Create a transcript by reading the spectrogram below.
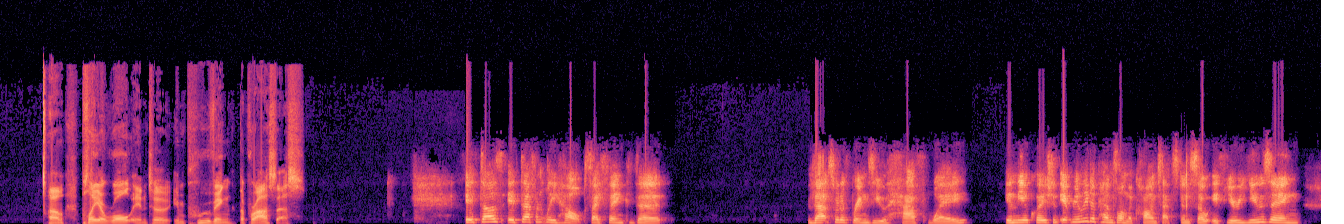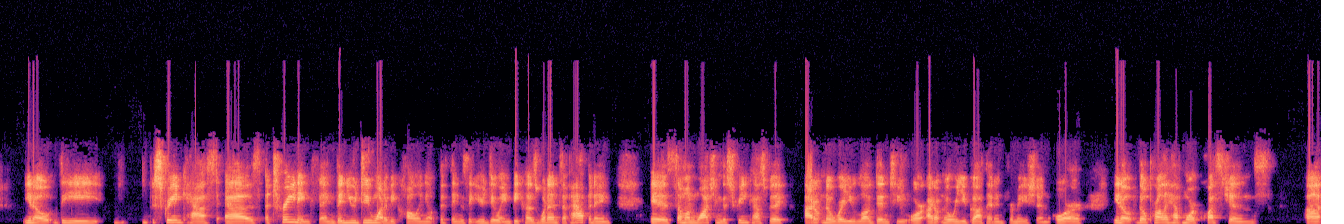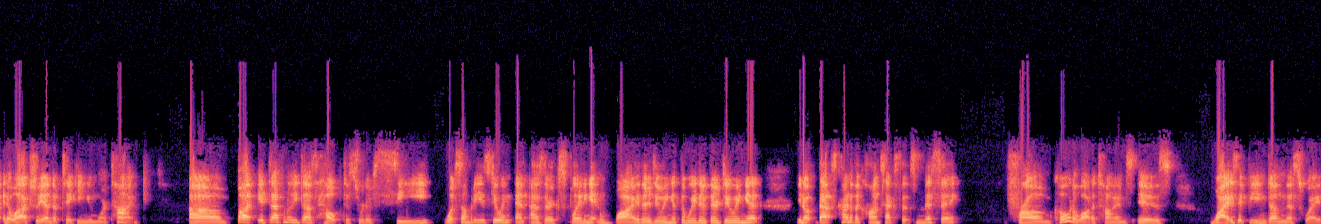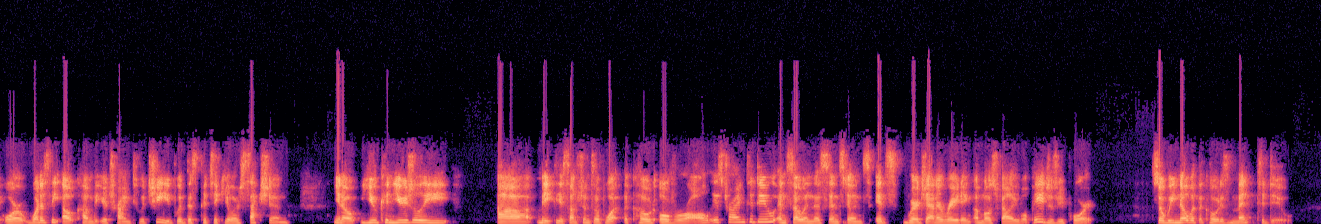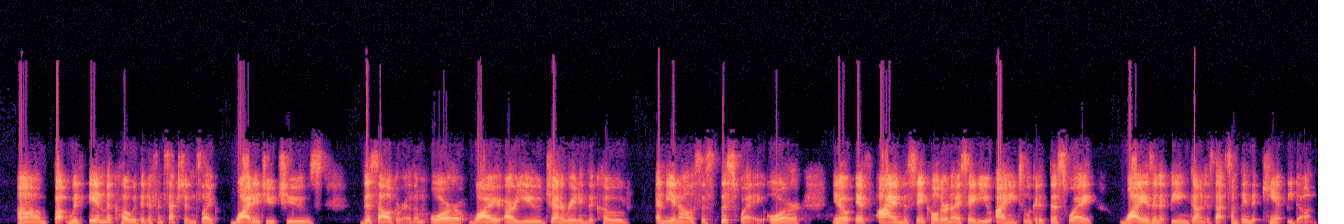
um, play a role into improving the process? It does. It definitely helps. I think that that sort of brings you halfway in the equation. It really depends on the context. And so if you're using, you know, the screencast as a training thing, then you do want to be calling out the things that you're doing because what ends up happening is someone watching the screencast be like, I don't know where you logged into, or I don't know where you got that information, or you know, they'll probably have more questions, uh, and it will actually end up taking you more time. Um, but it definitely does help to sort of see what somebody is doing and as they're explaining it and why they're doing it the way that they're doing it. You know, that's kind of the context that's missing from code a lot of times is why is it being done this way or what is the outcome that you're trying to achieve with this particular section you know you can usually uh, make the assumptions of what the code overall is trying to do and so in this instance it's we're generating a most valuable pages report so we know what the code is meant to do. Um, but within the code, the different sections, like why did you choose this algorithm? Or why are you generating the code and the analysis this way? Or, you know, if I'm the stakeholder and I say to you, I need to look at it this way, why isn't it being done? Is that something that can't be done?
